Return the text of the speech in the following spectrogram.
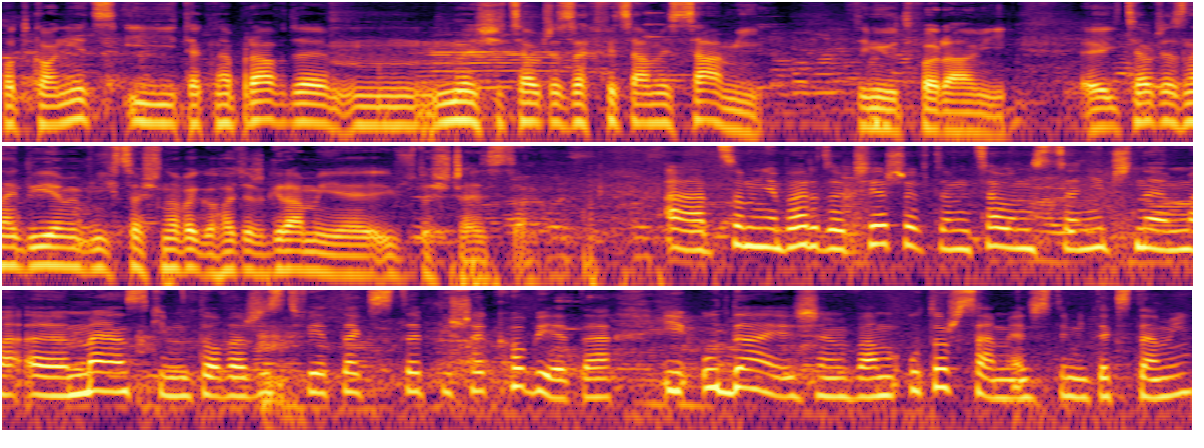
pod koniec i tak naprawdę mm, my się cały czas zachwycamy sami tymi utworami E, i cały czas znajdujemy w nich coś nowego, chociaż gramy je już dość często. A co mnie bardzo cieszy, w tym całym scenicznym, e, męskim towarzystwie teksty pisze kobieta i udaje się Wam utożsamiać z tymi tekstami.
